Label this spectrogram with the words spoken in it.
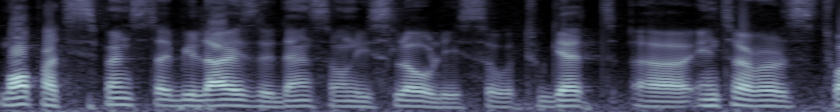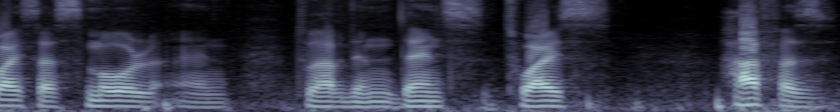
More participants stabilize the dance only slowly. So to get uh, intervals twice as small and to have them dance twice, half as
